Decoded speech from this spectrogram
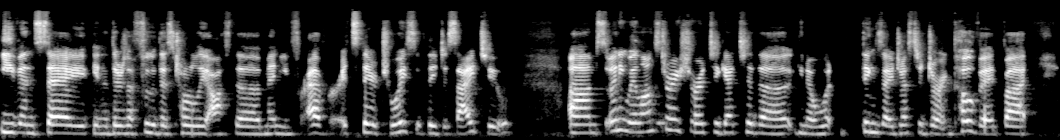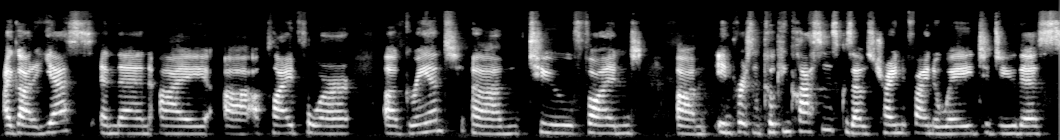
even say you know there's a food that's totally off the menu forever. It's their choice if they decide to. Um, so anyway, long story short, to get to the you know what things I adjusted during COVID, but I got a yes, and then I uh, applied for a grant um, to fund um, in-person cooking classes because I was trying to find a way to do this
